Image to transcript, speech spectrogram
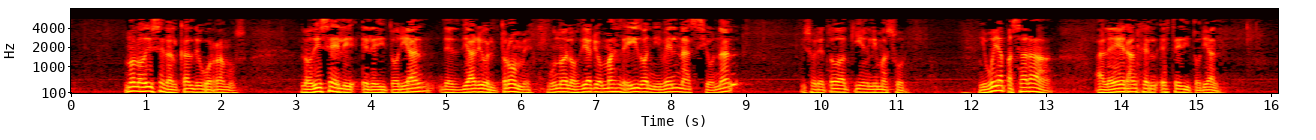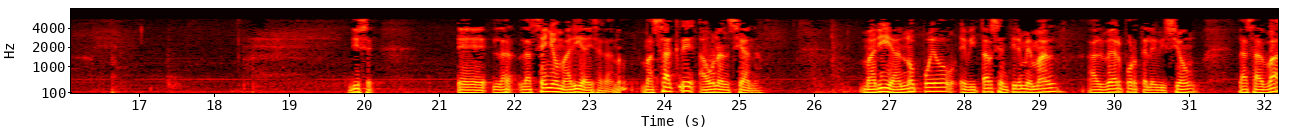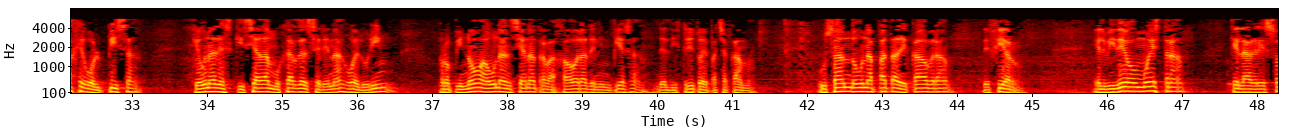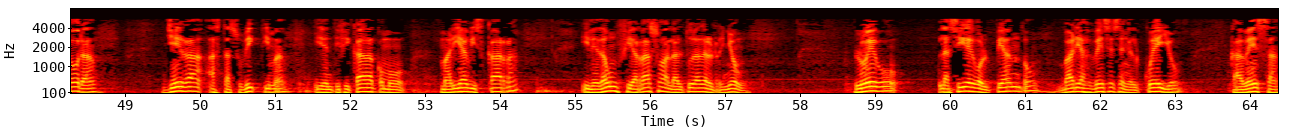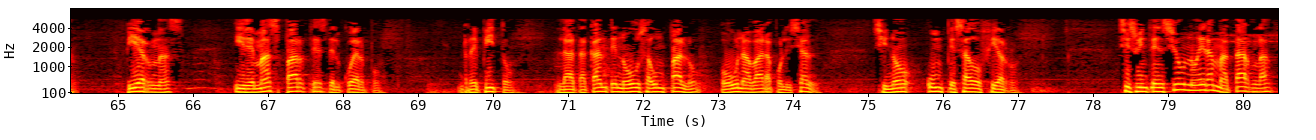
No lo dice el alcalde Hugo Ramos, lo dice el, editorial del diario El Trome, uno de los diarios más leídos a nivel nacional y sobre todo aquí en Lima Sur. Y voy a pasar a, a leer, Ángel, este editorial. Dice, eh, la, la seño María, dice acá, ¿no? Masacre a una anciana. María, no puedo evitar sentirme mal al ver por televisión la salvaje golpiza que una desquiciada mujer del Serenazgo de Lurín propinó a una anciana trabajadora de limpieza del distrito de Pachacama, usando una pata de cabra de fierro. El video muestra que la agresora llega hasta su víctima, identificada como María Vizcarra, y le da un fierrazo a la altura del riñón. Luego la sigue golpeando varias veces en el cuello, cabeza, piernas y demás partes del cuerpo. Repito, la atacante no usa un palo o una vara policial, sino un pesado fierro. Si su intención no era matarla,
